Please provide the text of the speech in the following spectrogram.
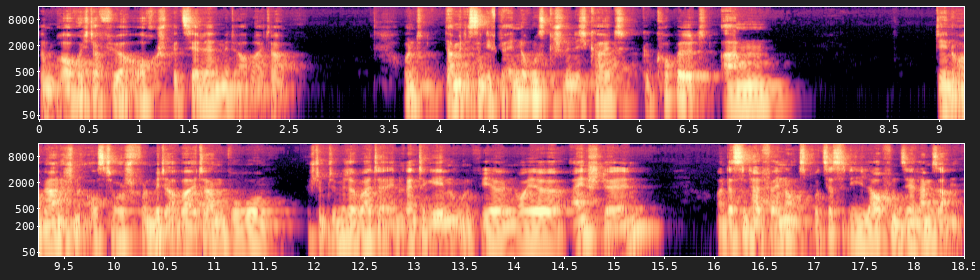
dann brauche ich dafür auch spezielle Mitarbeiter. Und damit ist dann die Veränderungsgeschwindigkeit gekoppelt an den organischen Austausch von Mitarbeitern, wo bestimmte Mitarbeiter in Rente gehen und wir neue einstellen. Und das sind halt Veränderungsprozesse, die laufen sehr langsam.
